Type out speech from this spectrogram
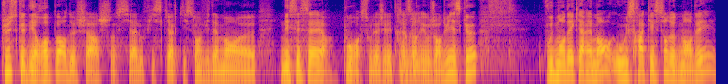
plus que des reports de charges sociales ou fiscales qui sont évidemment euh, nécessaires pour soulager les trésoreries aujourd'hui, est-ce que vous demandez carrément, ou il sera question de demander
